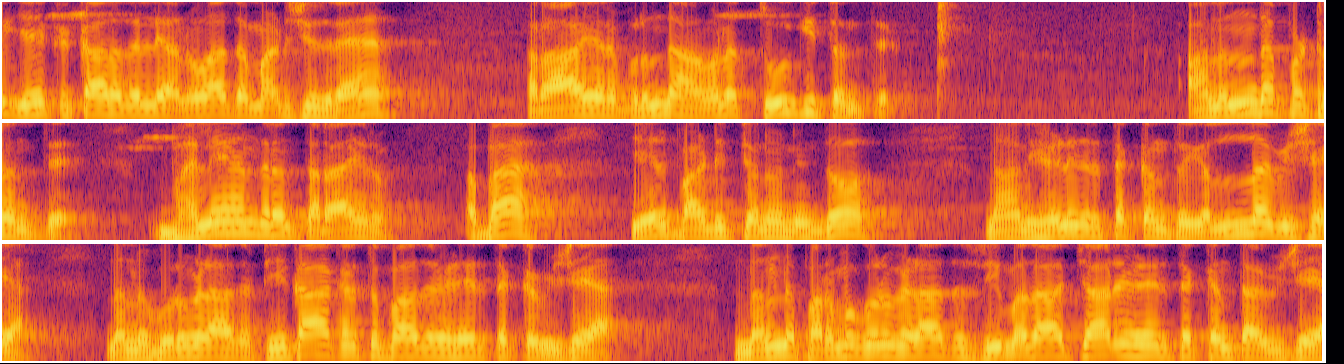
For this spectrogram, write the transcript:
ಏಕಕಾಲದಲ್ಲಿ ಅನುವಾದ ಮಾಡಿಸಿದರೆ ರಾಯರ ಬೃಂದ ಅವನ ತೂಗಿತಂತೆ, ಆನಂದಪಟ್ರಂತೆ ಭಲೆ ಅಂದ್ರಂತ ರಾಯರು. ಅಬ್ಬ, ಏನು ಪಾಂಡಿತ್ಯನೋ ನಿಂದು? ನಾನು ಹೇಳಿದಿರ್ತಕ್ಕಂಥ ಎಲ್ಲ ವಿಷಯ, ನನ್ನ ಗುರುಗಳಾದ ಟೀಕಾಕೃತ ಪಾದರು ಹೇಳಿರ್ತಕ್ಕ ವಿಷಯ, ನನ್ನ ಪರಮಗುರುಗಳಾದ ಶ್ರೀಮದ್ ಆಚಾರ್ಯ ಹೇಳಿರ್ತಕ್ಕಂಥ ವಿಷಯ,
